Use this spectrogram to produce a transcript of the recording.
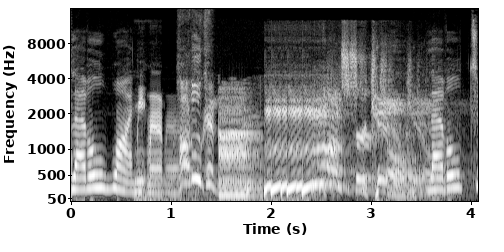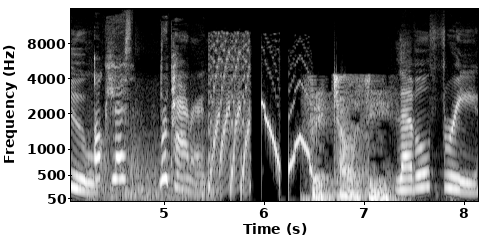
Level 1. Hadouken! Monster kill! Level 2. Oculus repaired. Fatality. Level 3.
